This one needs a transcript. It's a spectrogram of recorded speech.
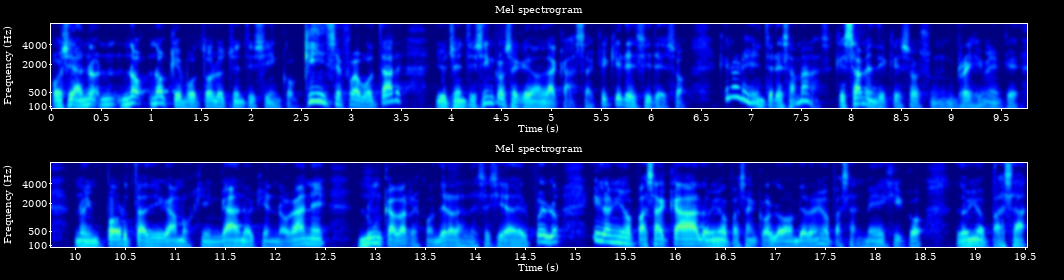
O sea, no, no, no que votó el 85, 15 fue a votar y 85 se quedó en la casa. ¿Qué quiere decir eso? Que no les interesa más, que saben de que eso es un régimen que no importa, digamos, quién gane o quién no gane, nunca va a responder a las necesidades del pueblo. Y lo mismo pasa acá, lo mismo pasa en Colombia, lo mismo pasa en México, lo mismo pasa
